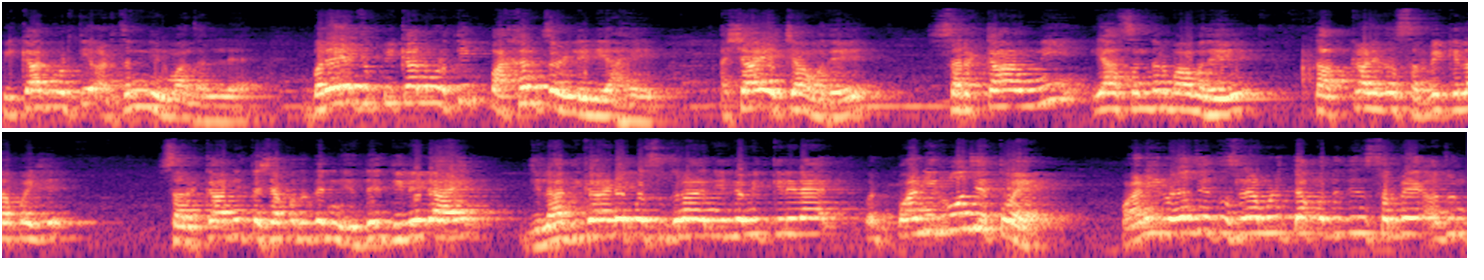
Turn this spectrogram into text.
पिकांवरती अडचणी निर्माण झालेल्या आहे बरेच पिकांवरती पाखर चढलेली आहे. अशा याच्यामध्ये सरकारने या संदर्भामध्ये तात्काळ याचा सर्वे केला पाहिजे. सरकारने तशा पद्धतीने निर्देश दिलेले आहे जिल्हाधिकाऱ्याने पण सूचना निर्गमित केलेल्या आहे पण पाणी रोज येतोय. पाणी रोज येत असल्यामुळे त्या पद्धतीने सर्वे अजून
